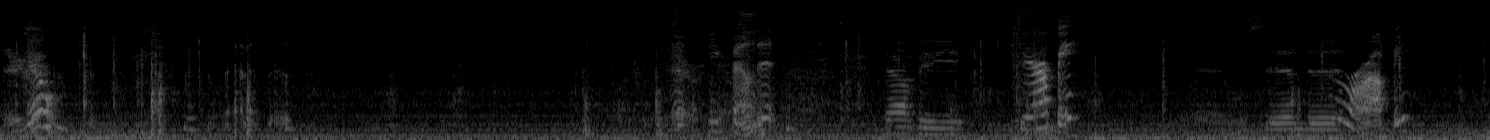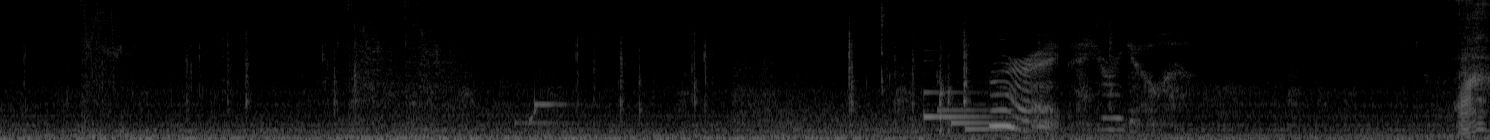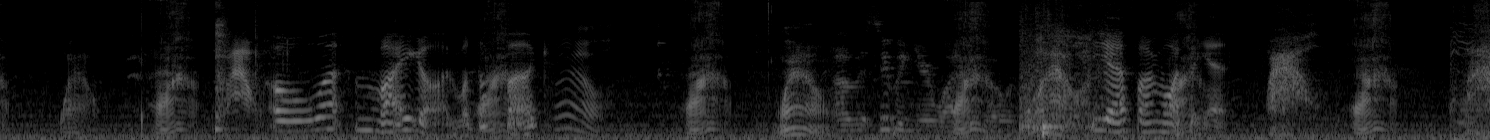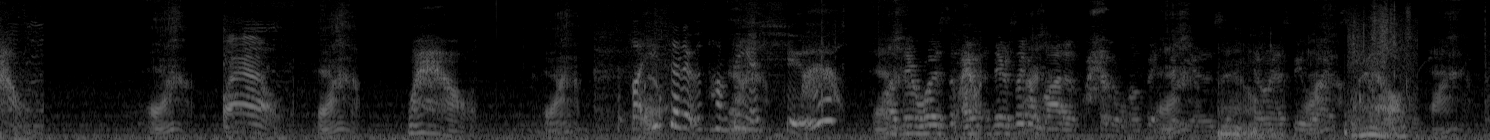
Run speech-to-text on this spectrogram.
There you go. I'm so bad at this. There. You found it? Copy. Crappy? And we'll send it. Crappy? Alright, here we go. Wow. Wow. Wow. Wow. Oh my god, what the Wow. fuck? Wow. Wow. Wow. I'm assuming you're watching Owen. Wow. Yes, I'm watching it. Wow. Wow. Wow. Wow. Wow. Wow. Wow. Wow. I thought you said it was humping a shoe. Well, there was, I, there's like a lot of turtle humping videos, and don't ask me why. Wow.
